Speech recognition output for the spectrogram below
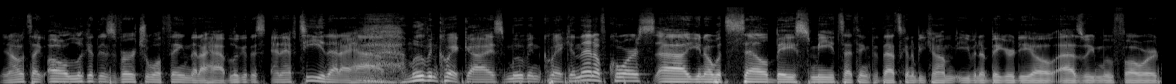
You know, it's like, oh, look at this virtual thing that I have. Look at this NFT that I have. moving quick, guys, moving quick. And then, of course, uh, you know, with cell based meats, I think that that's going to become even a bigger deal as we move forward.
